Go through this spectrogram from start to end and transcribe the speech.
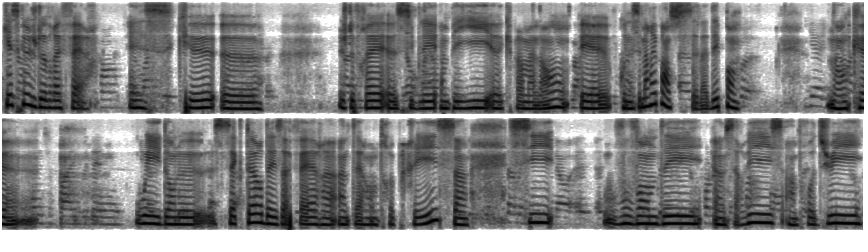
qu'est-ce que je devrais faire? Est-ce que euh, je devrais euh, cibler un pays qui parle ma langue Et vous connaissez ma réponse, cela dépend. Donc, oui, dans le secteur des affaires interentreprises, si vous vendez un service, un produit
